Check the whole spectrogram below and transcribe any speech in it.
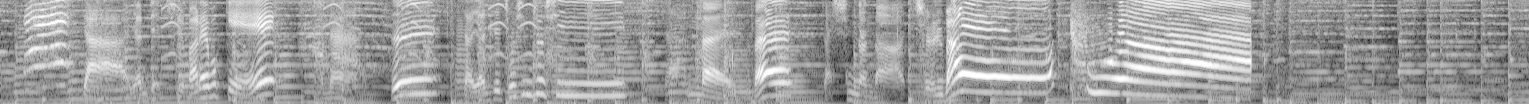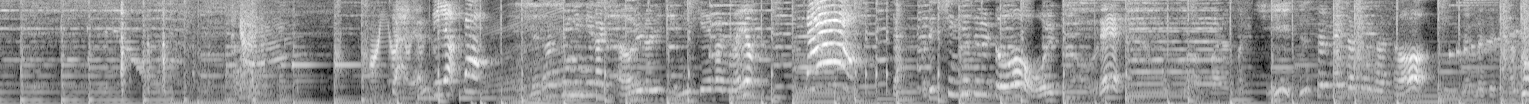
자, 연재 출발해 볼게. 하나, 둘. 자, 연재 조심조심. 자, 한 발, 두 발. 자, 신난다. 출발! 우와! 자, 연재야. 네. 오늘 선생님이랑 겨울놀이 재밌게 해봤나요? 네. 자, 우리 친구들도 올 겨울에 엄마랑 같이 눈썰매 장에 가서 눈썰매도 타고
